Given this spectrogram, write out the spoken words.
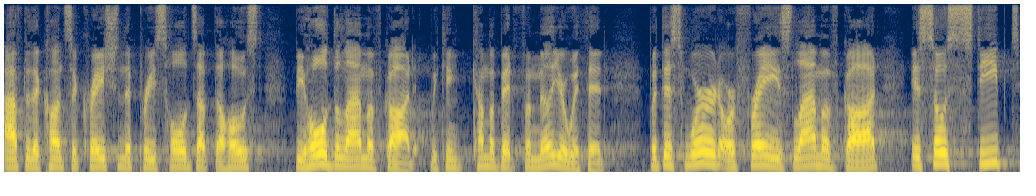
After the consecration, the priest holds up the host. Behold the Lamb of God. We can come a bit familiar with it. But this word or phrase, Lamb of God, is so steeped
